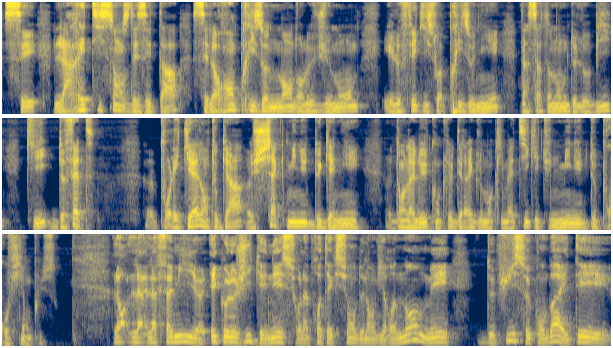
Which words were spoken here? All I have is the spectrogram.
c'est la réticence des États, c'est leur emprisonnement dans le vieux monde et le fait qu'ils soient prisonniers d'un certain nombre de lobbies qui, de fait, euh, pour lesquels, en tout cas, chaque minute de gagner dans la lutte contre le dérèglement climatique est une minute de profit en plus. Alors la, famille euh, écologique est née sur la protection de l'environnement, mais depuis ce combat a été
